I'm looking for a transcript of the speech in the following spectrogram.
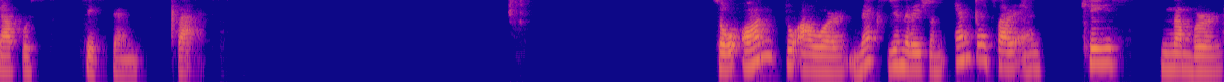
Gapuz system class. So on to our next generation NCLEX RN case number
